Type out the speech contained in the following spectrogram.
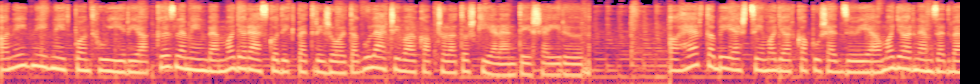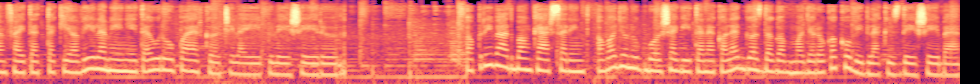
A 444.hu írja, közleményben magyarázkodik Petri Zsolt a Gulácsival kapcsolatos kijelentéseiről. A Hertha BSC magyar kapus edzője a magyar nemzetben fejtette ki a véleményét Európa erkölcsi leépüléséről. A privát bankár szerint a vagyonukból segítenek a leggazdagabb magyarok a Covid leküzdésében.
